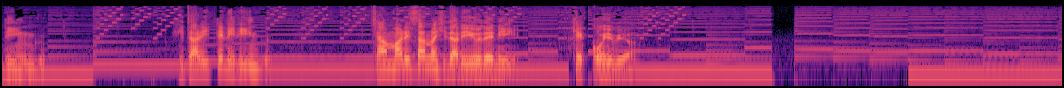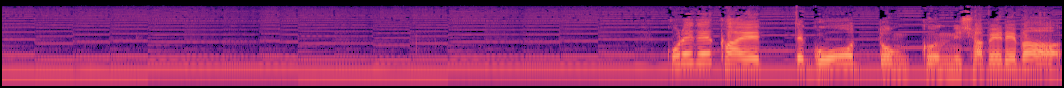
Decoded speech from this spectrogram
リング。左手にリング。ちゃんまりさんの左腕に結婚指輪。これで帰ってゴードン君に喋れば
